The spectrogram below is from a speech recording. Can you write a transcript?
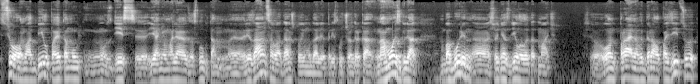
все он отбил, поэтому ну, здесь э, я не умоляю заслуг там э, Рязанцева, да, что ему дали приз лучшего игрока. На мой взгляд, Бабурин сегодня сделал этот матч. Все. Он правильно выбирал позицию,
